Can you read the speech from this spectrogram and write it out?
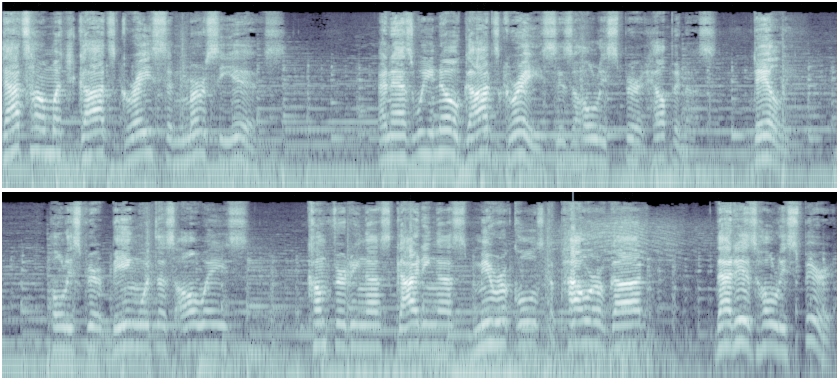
That's how much God's grace and mercy is. And as we know, God's grace is the Holy Spirit helping us daily. Holy Spirit being with us always, comforting us, guiding us, miracles, the power of God. That is Holy Spirit.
